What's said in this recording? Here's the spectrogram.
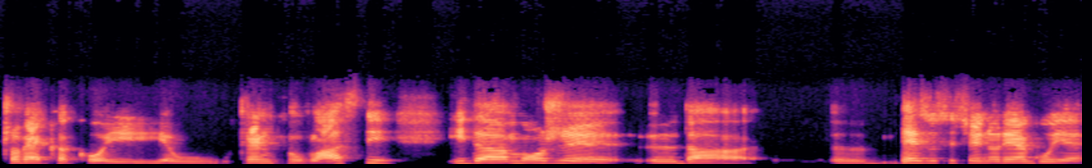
čoveka koji je u, trenutno u vlasti i da može e, da e, bezosećajno reaguje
